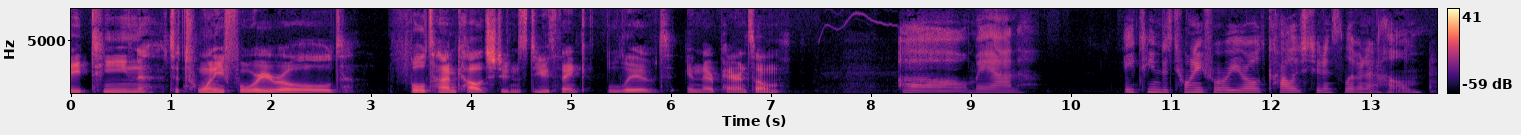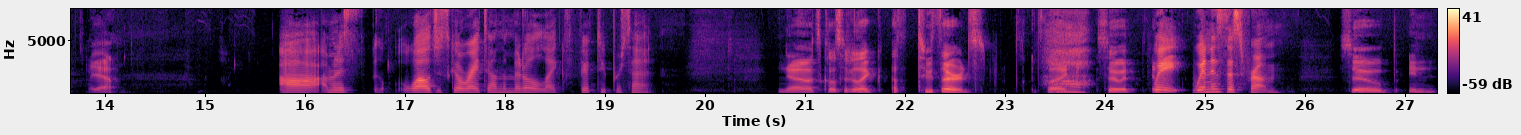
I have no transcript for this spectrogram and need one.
18 to 24 year old full time college students do you think lived in their parents' home? Oh, man. 18 to 24 year old college students living at home. Yeah. Uh, I'm going to, well, just go right down the middle, like 50%. No, it's closer to like two thirds. It's like, so it. Wait, a, when is this from? So in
